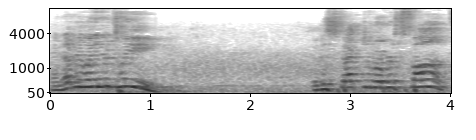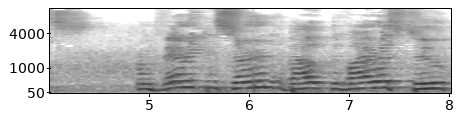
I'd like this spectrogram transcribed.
and everyone in between. With a spectrum of response from very concerned about the virus to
